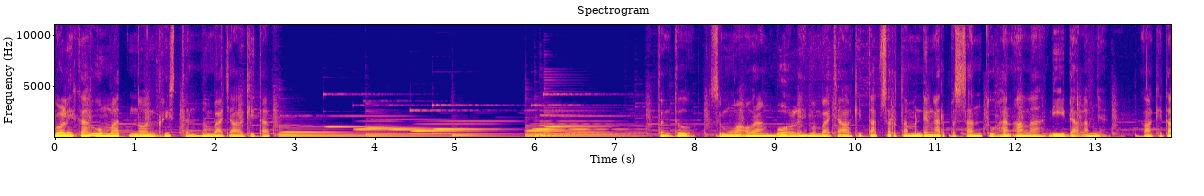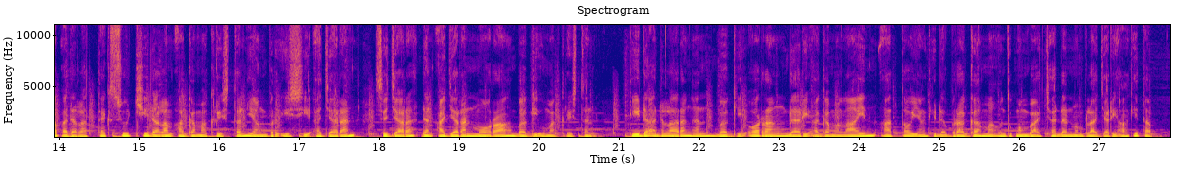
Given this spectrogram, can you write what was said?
Bolehkah umat non-Kristen membaca Alkitab? Tentu, semua orang boleh membaca Alkitab serta mendengar pesan Tuhan Allah di dalamnya. Alkitab adalah teks suci dalam agama Kristen yang berisi ajaran, sejarah, dan ajaran moral bagi umat Kristen. Tidak ada larangan bagi orang dari agama lain atau yang tidak beragama untuk membaca dan mempelajari Alkitab.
